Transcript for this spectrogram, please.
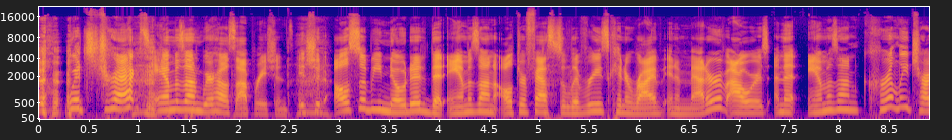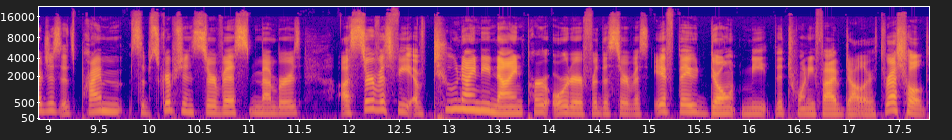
which tracks Amazon warehouse operations. It should also be noted that Amazon ultra fast deliveries can arrive in a matter of hours and that Amazon currently charges its Prime subscription service members a service fee of $2.99 per order for the service if they don't meet the $25 threshold.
